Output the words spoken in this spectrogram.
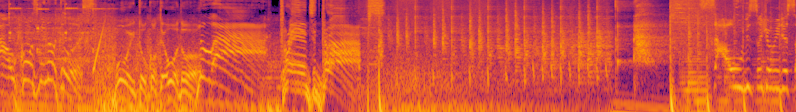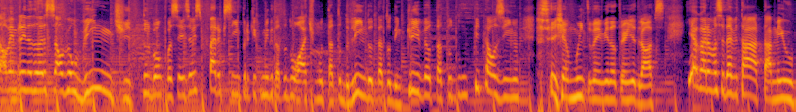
Alguns minutos Muito conteúdo. no ar. Trend Drops. Salve social media, salve empreendedor, salve ouvinte! Tudo bom com vocês? Eu espero que sim, porque comigo tá tudo ótimo, tá tudo lindo, tá tudo incrível, tá tudo um pitalzinho. Seja muito bem-vindo ao Trend Drops. E agora você deve tá, tá meio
